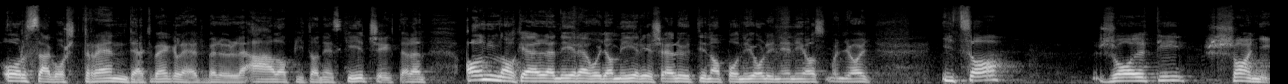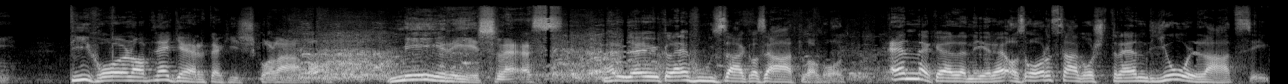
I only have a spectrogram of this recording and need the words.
országos trendet meg lehet belőle állapítani, ez kétségtelen. Annak ellenére, hogy a mérés előtti napon Joli néni azt mondja, hogy Ica, Zsolti, Sanyi, ti holnap ne gyertek iskolába. Mérés lesz. Mert ugye ők lehúzzák az átlagot. Ennek ellenére az országos trend jól látszik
